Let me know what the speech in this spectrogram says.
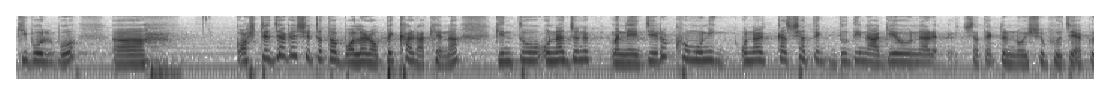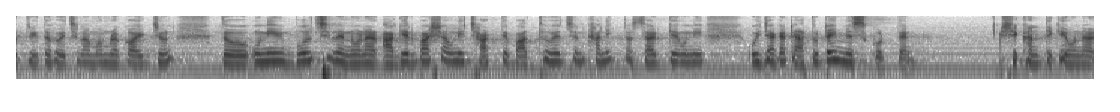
কি বলব কষ্টের জায়গায় সেটা তো বলার অপেক্ষা রাখে না। কিন্তু ওনার জন্য মানে যেরকম উনি, ওনার সাথে দুদিন আগে ওনার সাথে একটা নৈশ ভোজে একত্রিত হয়েছিলাম আমরা কয়েকজন। তো উনি বলছিলেন ওনার আগের বাসা উনি ছাড়তে বাধ্য হয়েছেন খানিকটা। স্যারকে উনি ওই জায়গাটা এতটাই মিস করতেন। সেখান থেকে ওনার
